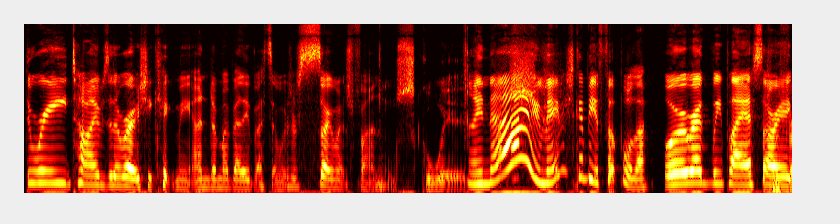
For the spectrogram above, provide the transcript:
three times in a row, she kicked me under my belly button, which was so much fun. Oh, little squid. I know. Maybe she's going to be a footballer or a rugby player. Sorry,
